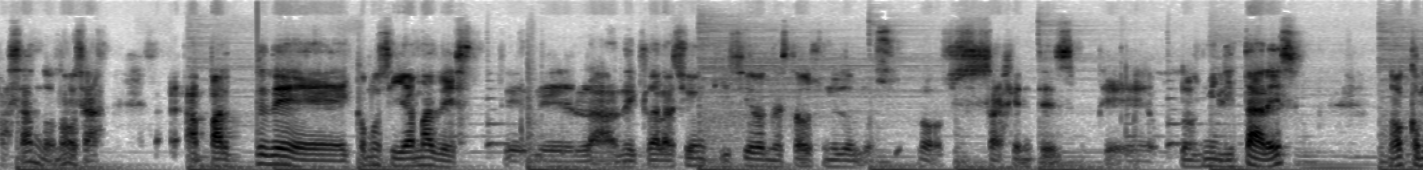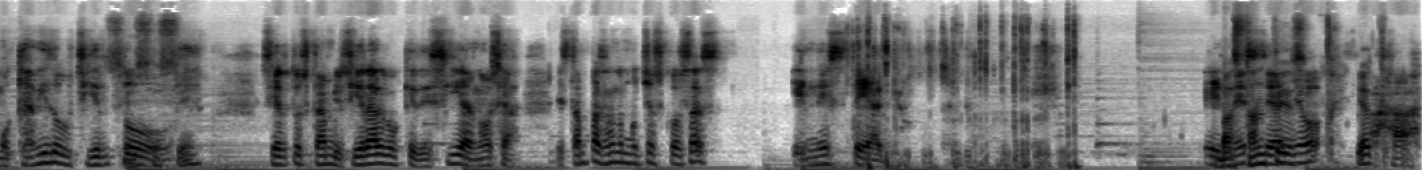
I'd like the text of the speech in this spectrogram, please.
pasando, ¿no? O sea, aparte de, ¿cómo se llama? De, este, de la declaración que hicieron en Estados Unidos los, los agentes, los militares, ¿no? Como que ha habido ciertos, ciertos cambios y era algo que decía, ¿no? O sea, están pasando muchas cosas en este año. En este año, ya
